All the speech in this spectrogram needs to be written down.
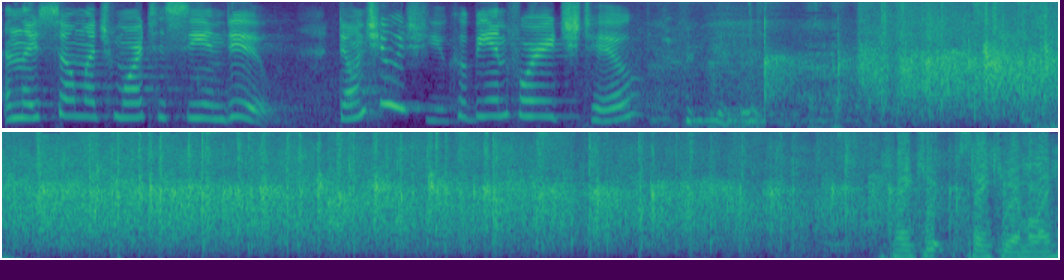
and there's so much more to see and do. Don't you wish you could be in 4-H too? Thank you, thank you, Emily.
